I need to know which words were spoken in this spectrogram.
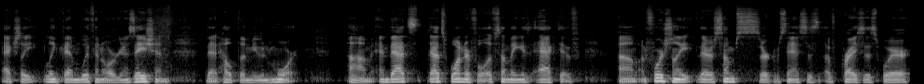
actually link them with an organization that helped them even more. Um, and that's that's wonderful if something is active um, unfortunately, there are some circumstances of crisis where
